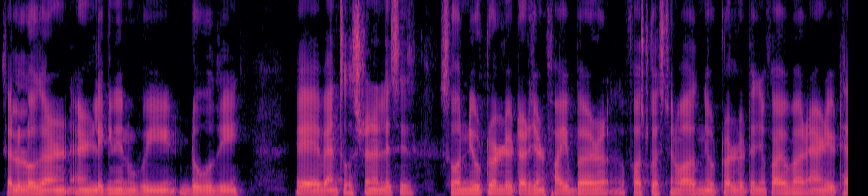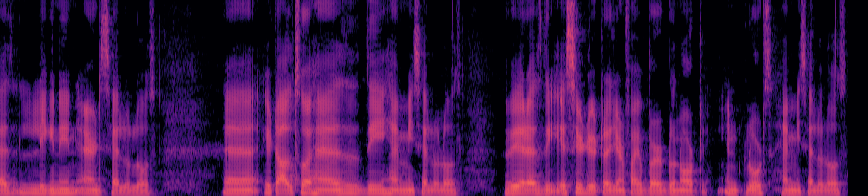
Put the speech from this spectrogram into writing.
cellulose and, and lignin we do the uh, Van Soest analysis. So neutral detergent fiber first question was neutral detergent fiber and it has lignin and cellulose. Uh, it also has the hemicellulose whereas the acid detergent fiber do not includes hemicellulose.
